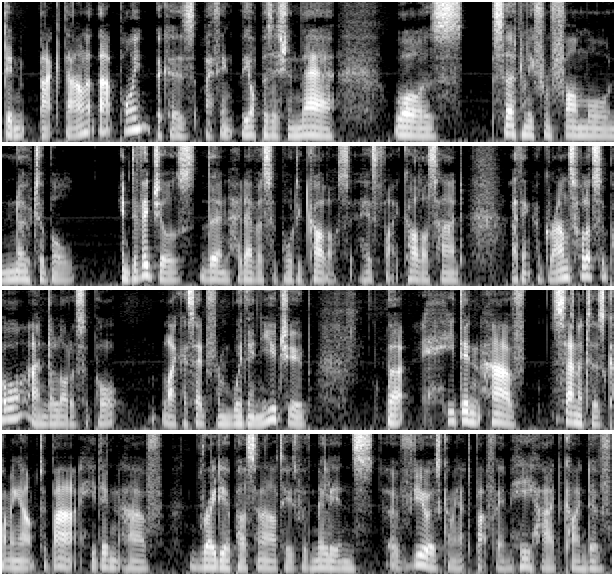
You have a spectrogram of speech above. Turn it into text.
didn't back down at that point because I think the opposition there was certainly from far more notable individuals than had ever supported Carlos in his fight. Carlos had, I think, a groundswell of support and a lot of support, like I said, from within YouTube, but he didn't have senators coming out to bat. He didn't have radio personalities with millions of viewers coming out to bat for him. He had kind of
